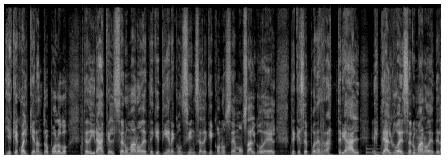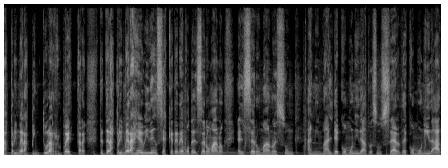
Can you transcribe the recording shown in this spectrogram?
Y es que cualquier antropólogo te dirá que el ser humano desde que tiene conciencia de que conocemos algo de él, de que se puede rastrear este algo del ser humano desde las primeras pinturas rupestres, desde las primeras evidencias que tenemos del ser humano, el ser humano es un animal de comunidad o es un ser de comunidad.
